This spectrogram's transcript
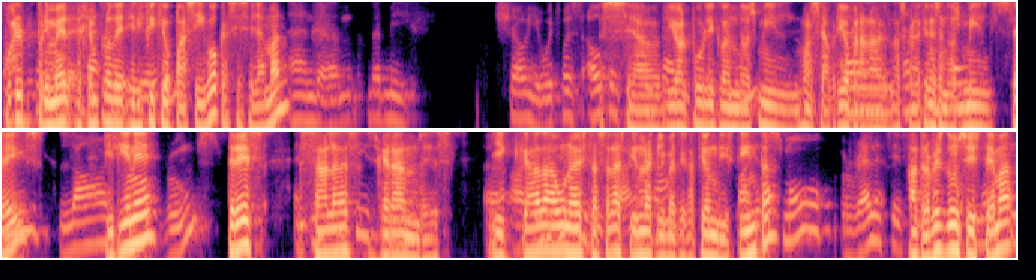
Fue el example primer of a ejemplo de edificio pasivo, que así se llaman. Um, Se abrió al público en 2016. 2000, bueno, se abrió para la- las it colecciones en contains 2006 three y tiene tres salas grandes y cada una de estas salas tiene una climatización distinta a través de un sistema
